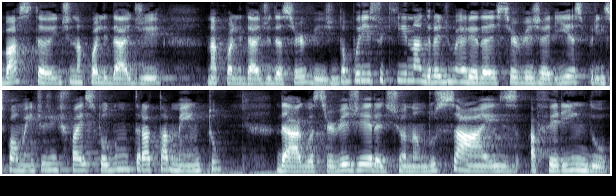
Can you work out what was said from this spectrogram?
bastante na qualidade na qualidade da cerveja. Então, por isso que na grande maioria das cervejarias, principalmente, a gente faz todo um tratamento da água cervejeira, adicionando sais, aferindo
